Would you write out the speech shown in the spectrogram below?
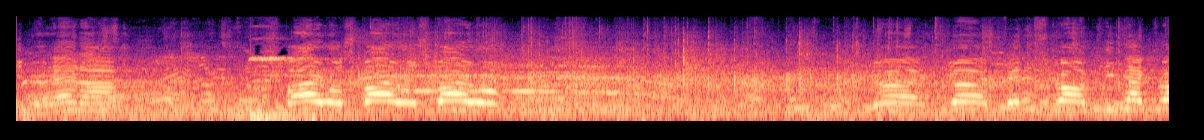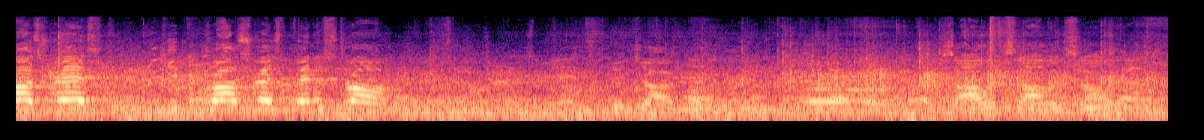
Keep your head up. Spiral, spiral, spiral. Good, good. Finish strong. Keep that cross wrist. Keep the cross wrist. Finish strong. Good job. man. Solid, solid, solid.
